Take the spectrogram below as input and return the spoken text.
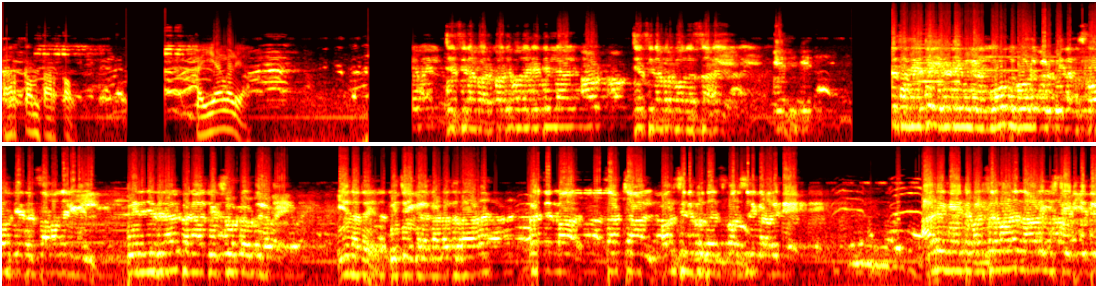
തർക്കം തർക്കം. കയ്യാൻ കളിയാ number out. Number Sahal in. സമയത്ത് ഇരു ടീമുകൾ മൂന്ന് ഗോളുകൾ വീതം സ്കോർ ചെയ്ത സമനിലയിൽ പിരിഞ്ഞതിനാൽ പെനാൽറ്റി ഷൂട്ടൌട്ടിലൂടെ ഇന്നത്തെ വിജയികൾ കണ്ടെത്തുന്നതാണ്. സാക്ഷാൽ പർശിനി ബ്രദേഴ്സ് കടവിന്റെ അരങ്ങേറ്റ മത്സരമാണ് നാളെ ഈ സ്റ്റേഡിയത്തിൽ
